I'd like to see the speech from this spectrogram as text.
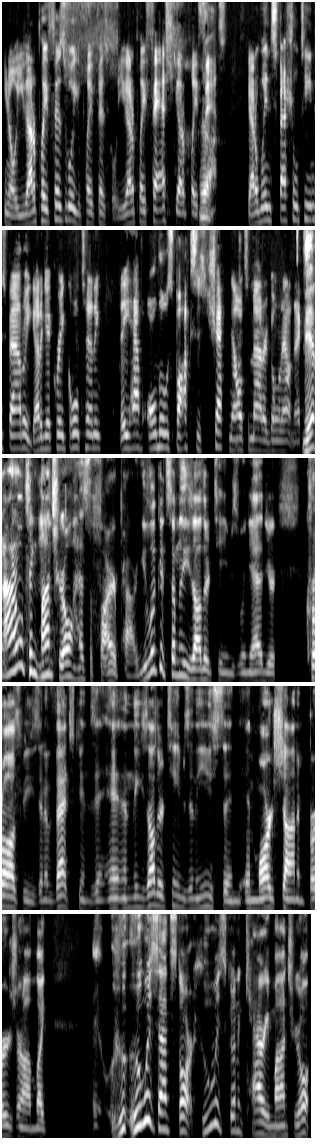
You know, you got to play physical. You can play physical. You got to play fast. You got to play yeah. fast. You got to win special teams battle. You got to get great goaltending. They have all those boxes checked. Now it's a matter of going out next. Yeah, and I don't think Montreal has the firepower. You look at some of these other teams when you had your Crosbys and Ovechkins and, and these other teams in the East and, and Marchand and Bergeron, like – who who is that star? Who is going to carry Montreal?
